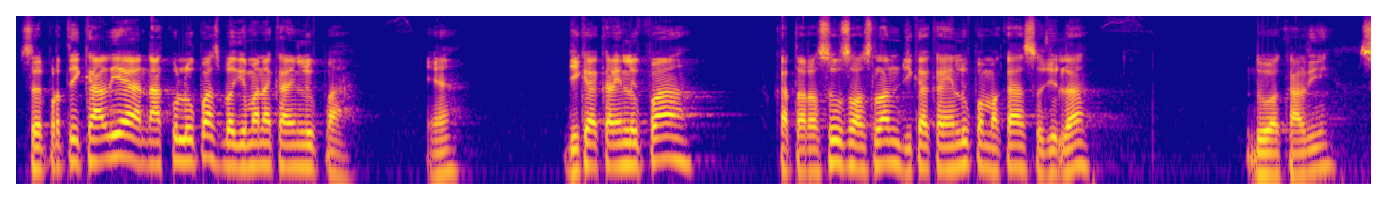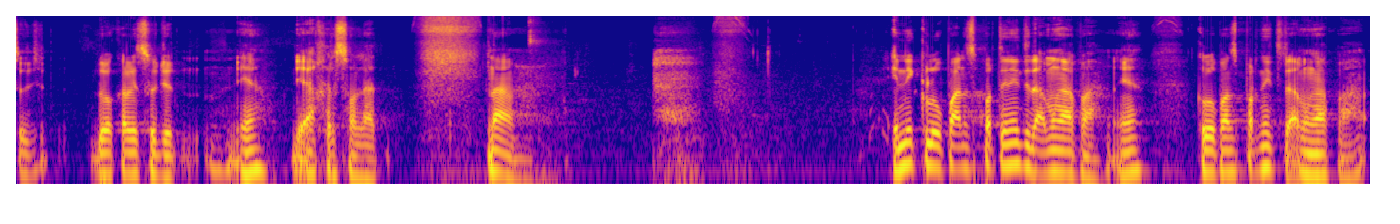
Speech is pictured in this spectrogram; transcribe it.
seperti kalian, aku lupa sebagaimana kalian lupa. Ya. Jika kalian lupa, kata Rasul SAW, jika kalian lupa maka sujudlah dua kali sujud, dua kali sujud ya di akhir salat. Nah, ini kelupaan seperti ini tidak mengapa, ya. Kelupaan seperti ini tidak mengapa.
